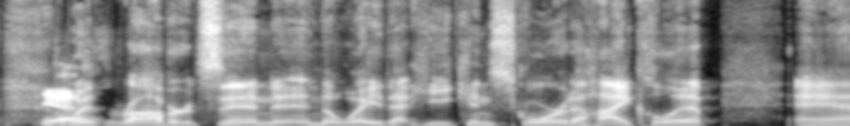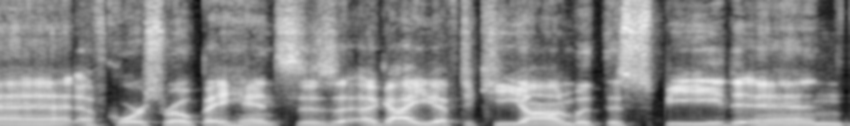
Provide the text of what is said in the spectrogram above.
yeah. With Robertson and the way that he can score at a high clip. And of course, Roope Hintz is a guy you have to key on with the speed. And,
